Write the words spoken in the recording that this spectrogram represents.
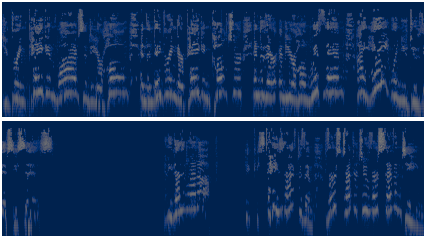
you bring pagan wives into your home, and then they bring their pagan culture into, their, into your home with them. I hate when you do this, he says. And he doesn't let up. He stays after them. Verse chapter 2, verse 17.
